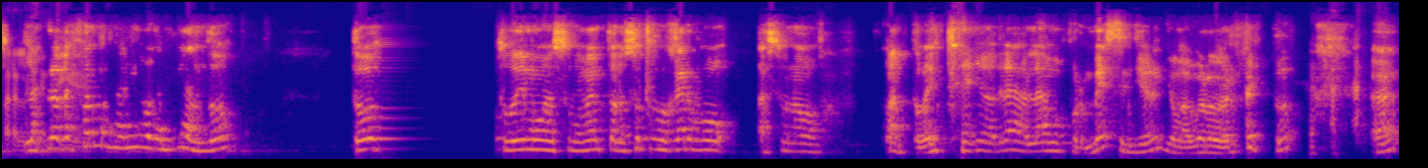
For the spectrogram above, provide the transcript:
para las plataformas han ido cambiando. Todos tuvimos en su momento, nosotros, Garbo, hace unos, ¿cuánto? 20 años atrás hablábamos por Messenger, yo me acuerdo perfecto. ¿ah?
